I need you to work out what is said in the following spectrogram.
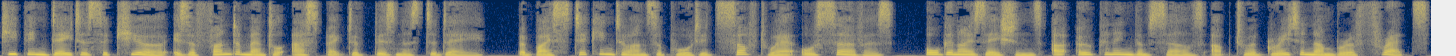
Keeping data secure is a fundamental aspect of business today, but by sticking to unsupported software or servers, organizations are opening themselves up to a greater number of threats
